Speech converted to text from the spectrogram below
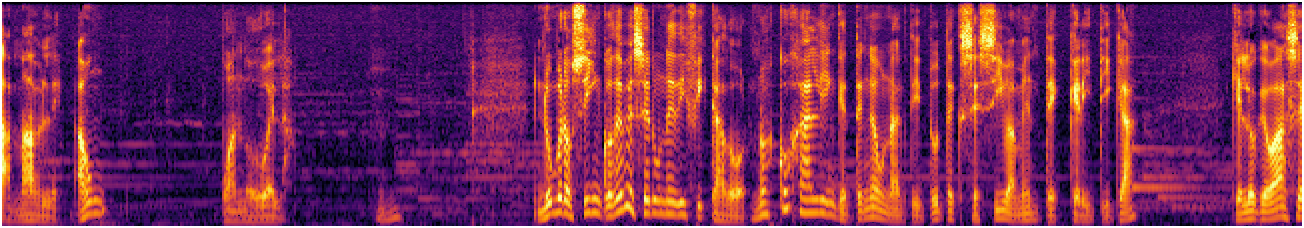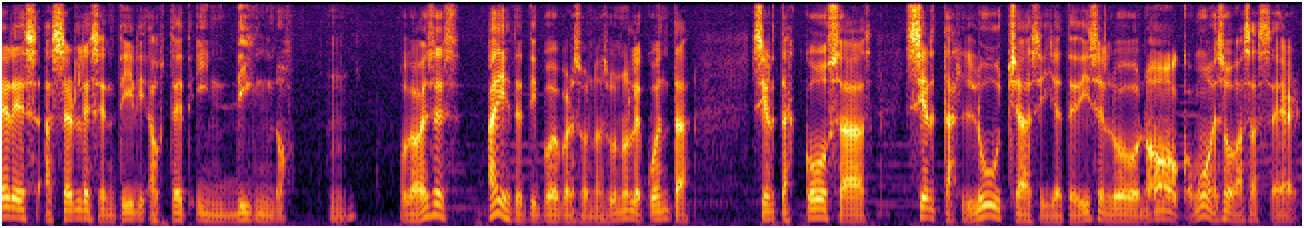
amable, aun cuando duela. ¿Mm? Número 5. Debe ser un edificador. No escoja a alguien que tenga una actitud excesivamente crítica, que lo que va a hacer es hacerle sentir a usted indigno. ¿Mm? Porque a veces hay este tipo de personas. Uno le cuenta ciertas cosas, ciertas luchas y ya te dicen luego, no, ¿cómo eso vas a hacer?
